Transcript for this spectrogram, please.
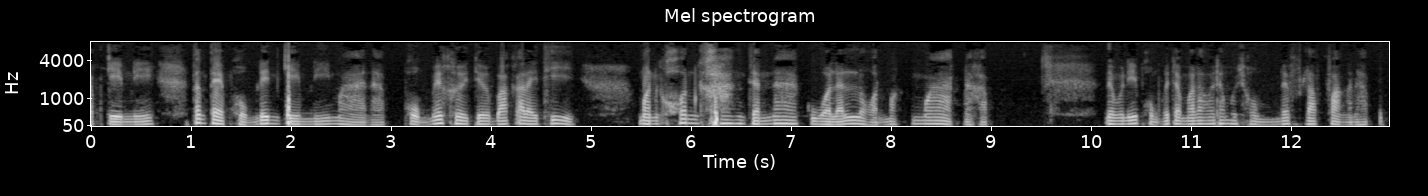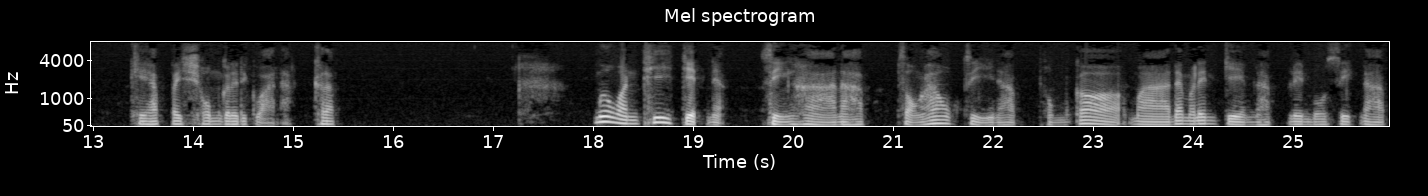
กับเกมนี้ ตั้งแต่ผมเล่นเกมนี้มานะครับ ผมไม่เคยเจอบั๊กอะไรที่มันค่อนข้างจะน่ากลัวและหลอนมาก ๆนะครับ ในวันนี้ผมก็จะมาเล่าให้ท่านผู้ชมได้รับฟังนะครับ โอเคครับ ไปชมกันเลยดีกว่านะครับ เมื่อวันที่เจ็ดเนี่ย สิงหานะครับสองห้าหกสี่นะครับ ผมก็มาได้มาเล่นเกมนะครับ Rainbow Six นะครับ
